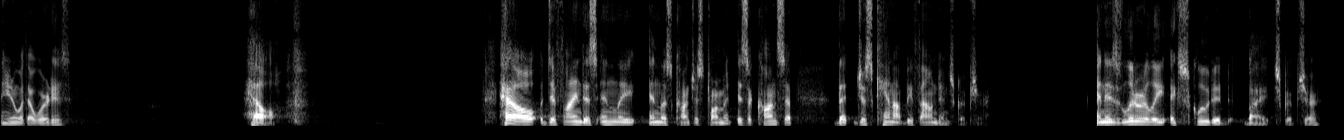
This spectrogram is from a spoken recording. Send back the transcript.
And you know what that word is? Hell. Hell, defined as endless conscious torment, is a concept that just cannot be found in Scripture and is literally excluded by Scripture.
